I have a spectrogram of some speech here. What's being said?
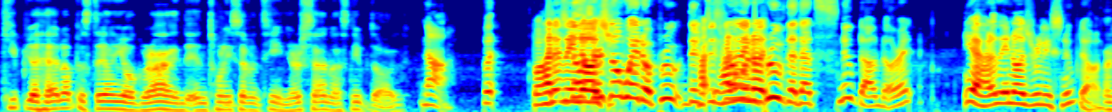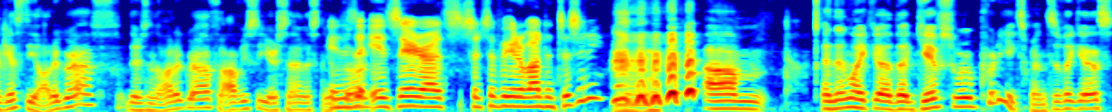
Keep your head up and stay on your grind in 2017. Your Santa, Snoop Dogg. Nah. But But how do there's, they no, know? there's no way to prove. There's, How- there's how no do they way to prove that that's Snoop Dogg, though, right? yeah, how do they know it's really Snoop Dogg? I guess the autograph. There's an autograph. Obviously, your Santa, Snoop Is, Dogg. it, is there a certificate of authenticity? Um, and then like uh, the gifts were pretty expensive, I guess.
